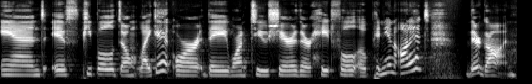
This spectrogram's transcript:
And if people don't like it or they want to share their hateful opinion on it, they're gone.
